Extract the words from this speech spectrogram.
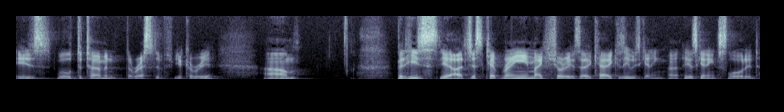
is will determine the rest of your career. Um, but he's yeah, I just kept ringing, him, making sure he was okay because he was getting he was getting slaughtered,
